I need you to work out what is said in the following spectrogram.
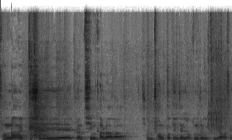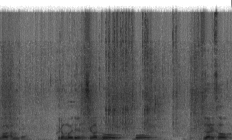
성남 FC의 그런 팀 컬러가 지금 전국 굉장히 역동적인 팀이라고 생각을 합니다. 그런 거에 대해서 제가 또 뭐 구단에서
